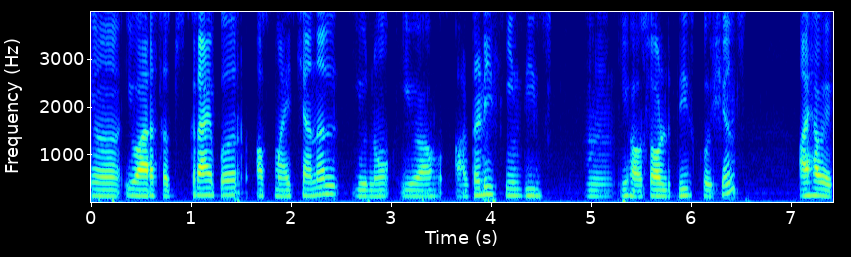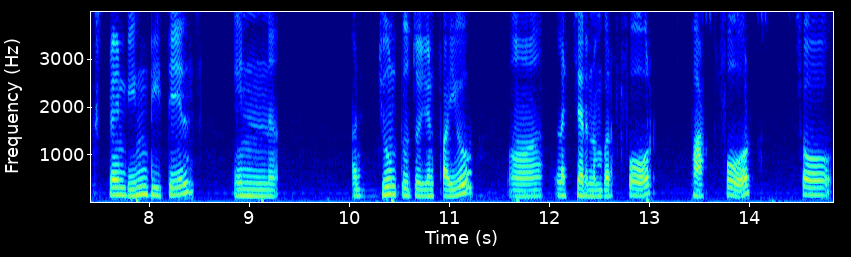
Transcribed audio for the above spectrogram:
uh, you are a subscriber of my channel you know you have already seen these um, you have solved these questions. I have explained in details in uh, June 2005 uh, lecture number 4 part 4 so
